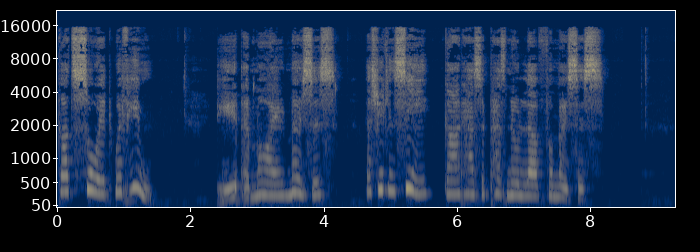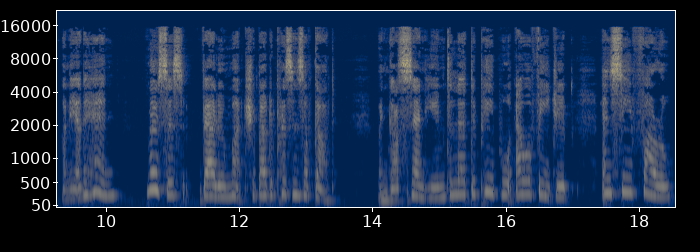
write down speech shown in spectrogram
God saw it with him. Do you admire Moses? As you can see, God has a personal love for Moses. On the other hand, Moses valued much about the presence of God. When God sent him to let the people out of Egypt and see Pharaoh,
